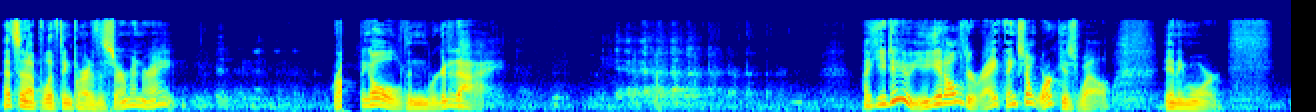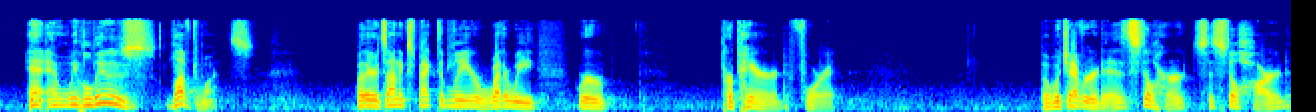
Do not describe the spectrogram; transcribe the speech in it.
That's an uplifting part of the sermon, right? We're all getting old and we're going to die. Like you do, you get older, right? Things don't work as well anymore. And, and we lose loved ones, whether it's unexpectedly or whether we were prepared for it. But whichever it is, it still hurts. It's still hard.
